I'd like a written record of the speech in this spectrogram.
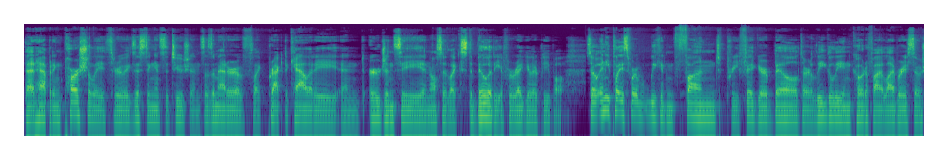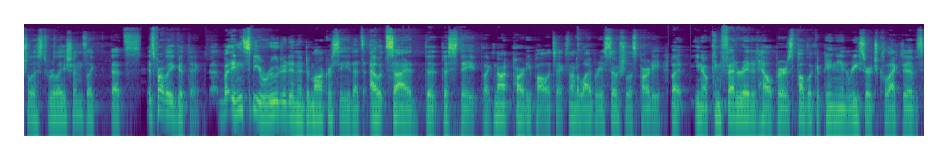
that happening partially through existing institutions as a matter of like practicality and urgency and also like stability for regular people. So any place where we can fund, prefigure, build, or legally and codify library socialist relations, like that's it's probably a good thing. But it needs to be rooted in a democracy that's outside the, the state, like not party politics, not a library socialist party, but you know, confederated helpers, public opinion, research collectives,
